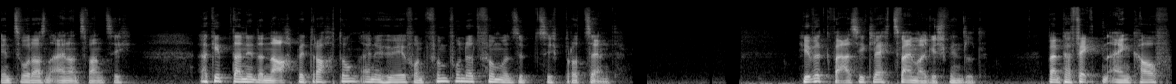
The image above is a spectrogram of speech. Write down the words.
in 2021 ergibt dann in der Nachbetrachtung eine Höhe von 575 Prozent. Hier wird quasi gleich zweimal geschwindelt. Beim perfekten Einkauf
